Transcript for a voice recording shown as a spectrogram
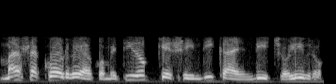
más acorde al cometido que se indica en dicho libro.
